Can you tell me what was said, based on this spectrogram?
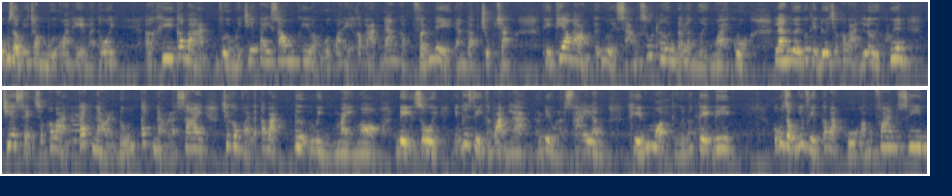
Cũng giống như trong mối quan hệ mà thôi. À, khi các bạn vừa mới chia tay xong khi mà mối quan hệ các bạn đang gặp vấn đề đang gặp trục trặc thì theo hẳn cái người sáng suốt hơn đó là người ngoài cuộc là người có thể đưa cho các bạn lời khuyên chia sẻ cho các bạn cách nào là đúng cách nào là sai chứ không phải là các bạn tự mình mày mò để rồi những cái gì các bạn làm nó đều là sai lầm khiến mọi thứ nó tệ đi. Cũng giống như việc các bạn cố gắng van xin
